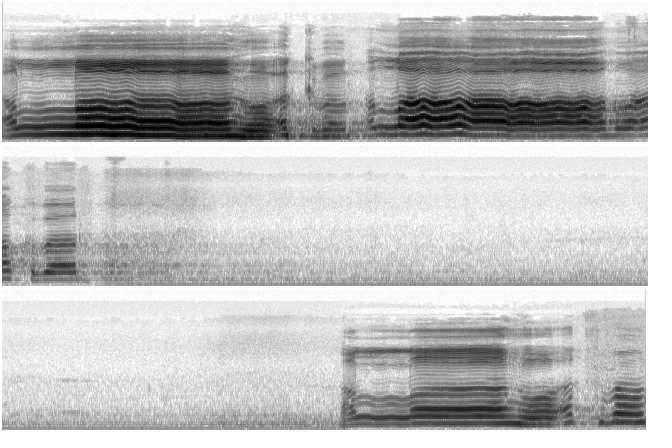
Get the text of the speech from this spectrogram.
الله أكبر الله أكبر الله أكبر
